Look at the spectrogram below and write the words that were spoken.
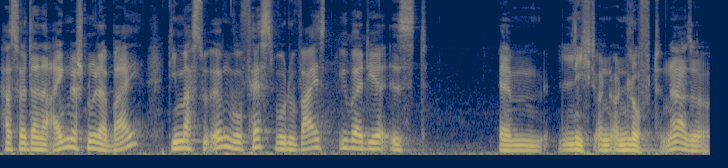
hast du halt deine eigene Schnur dabei. Die machst du irgendwo fest, wo du weißt, über dir ist ähm, Licht und, und Luft. Ne? Also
